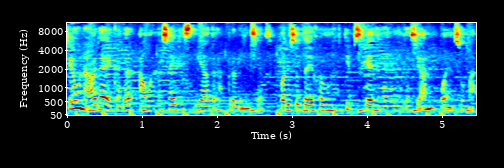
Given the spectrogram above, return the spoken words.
Llega una ola de calor a Buenos Aires y a otras provincias, por eso te dejo algunos tips que desde la alimentación pueden sumar.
